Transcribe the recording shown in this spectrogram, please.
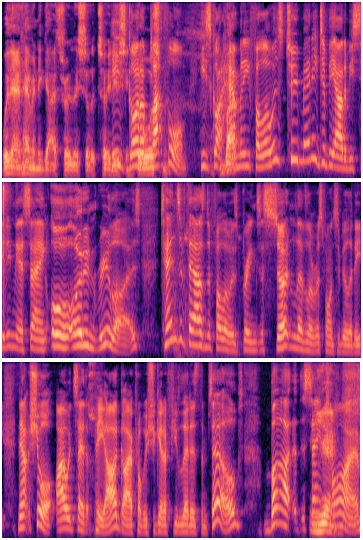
without having to go through this sort of tedious. He's got a platform. He's got how many followers? Too many to be able to be sitting there saying, "Oh, I didn't realize." Tens of thousands of followers brings a certain level of responsibility. Now, sure, I would say that PR guy probably should get a few letters themselves, but at the same Yeah. time,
